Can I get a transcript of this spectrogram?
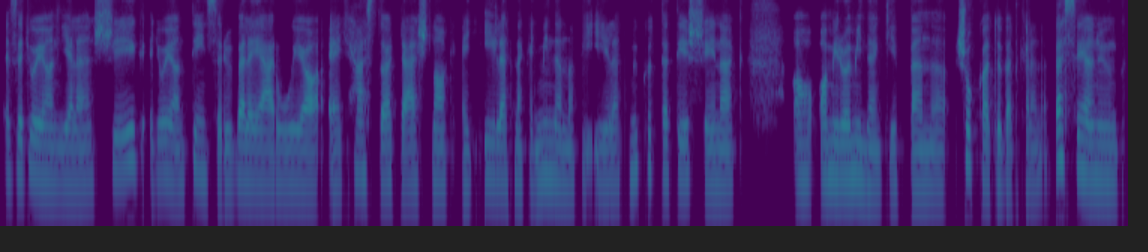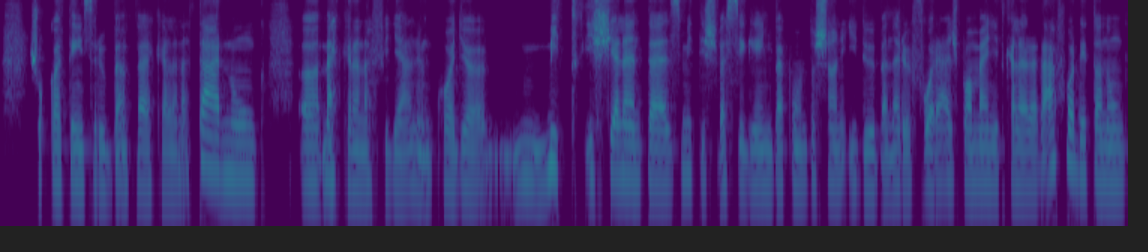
Ez egy olyan jelenség, egy olyan tényszerű velejárója egy háztartásnak, egy életnek, egy mindennapi élet működtetésének, a, amiről mindenképpen sokkal többet kellene beszélnünk, sokkal tényszerűbben fel kellene tárnunk, meg kellene figyelnünk, hogy mit is jelent ez, mit is vesz igénybe pontosan időben, erőforrásban, mennyit kell erre ráfordítanunk,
